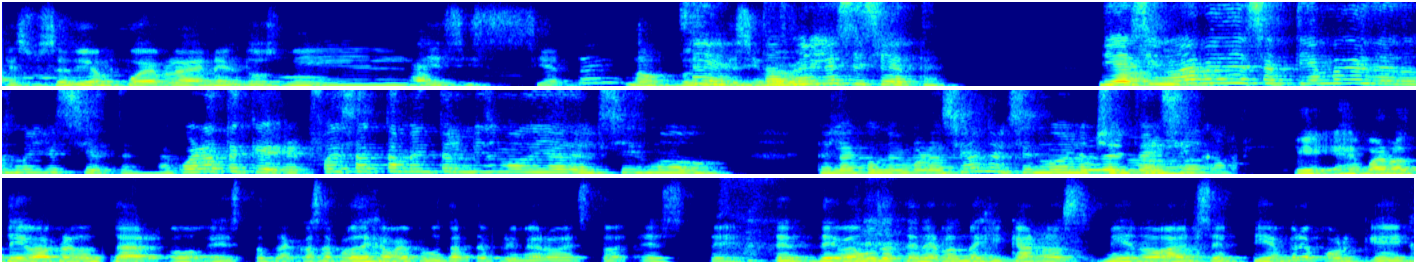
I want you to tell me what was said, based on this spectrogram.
que sucedió en Puebla en el 2017, no, 2019. Sí, 2017. 19 ah, de septiembre de 2017. Acuérdate que fue exactamente el mismo día del sismo de la conmemoración, el sismo del 85. Y bueno, te iba a preguntar oh, esto, otra cosa, pero déjame preguntarte primero esto. Este, ¿Debemos de tener los mexicanos miedo al septiembre? Porque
